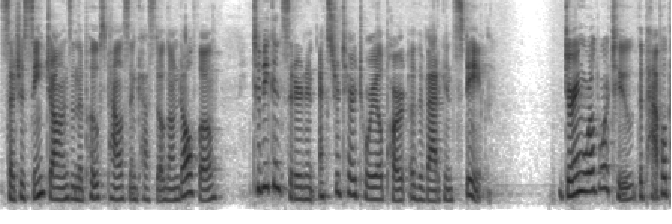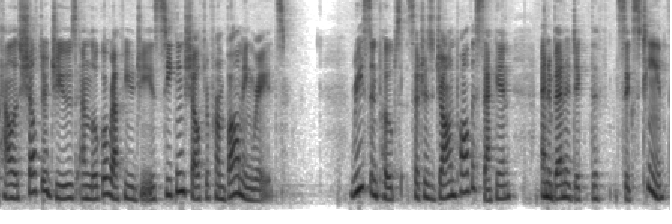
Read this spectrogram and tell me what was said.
such as St. John's and the Pope's Palace in Castel Gandolfo, to be considered an extraterritorial part of the Vatican state. During World War II, the Papal Palace sheltered Jews and local refugees seeking shelter from bombing raids. Recent popes, such as John Paul II and Benedict XVI,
